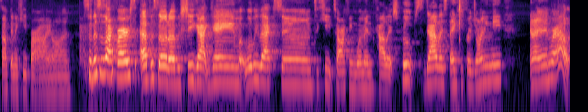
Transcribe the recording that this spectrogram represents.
something to keep our eye on. So this is our first episode of She Got Game. We'll be back soon to keep talking women college hoops. Dallas, thank you for joining me, and we're out.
